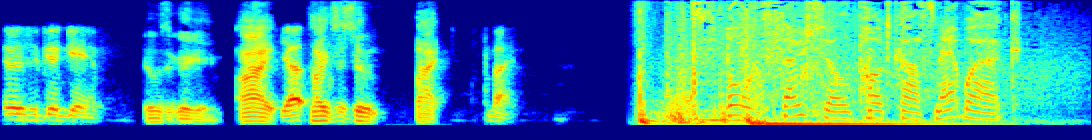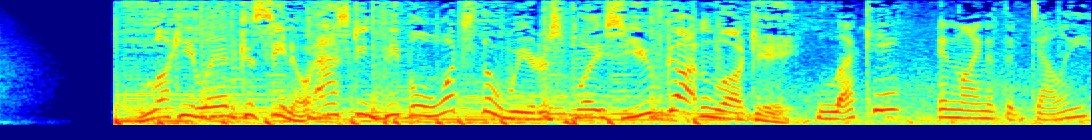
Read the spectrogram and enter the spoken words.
it was a good game. It was a good game. All right. Yep. Talk to you soon. Bye. Bye. Sports Social Podcast Network. Lucky Land Casino asking people what's the weirdest place you've gotten lucky? Lucky? In line at the deli,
